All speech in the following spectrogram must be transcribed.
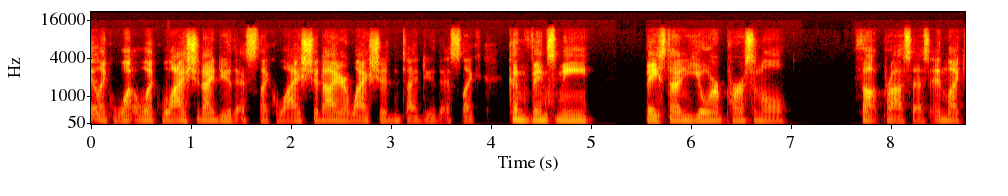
like what, like why should I do this? Like why should I or why shouldn't I do this? Like convince me based on your personal thought process and like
